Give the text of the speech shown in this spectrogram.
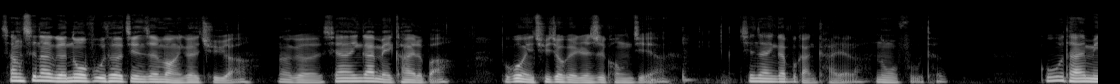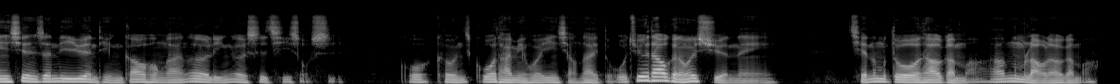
上次那个诺富特健身房，你可以去啊。那个现在应该没开了吧？不过你去就可以认识空姐啊，现在应该不敢开了啦。诺富特，郭台铭现身立院挺高红安二零二四起手式。郭柯文郭台铭回应想太多，我觉得他有可能会选呢。钱那么多，他要干嘛？他那么老了要干嘛？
